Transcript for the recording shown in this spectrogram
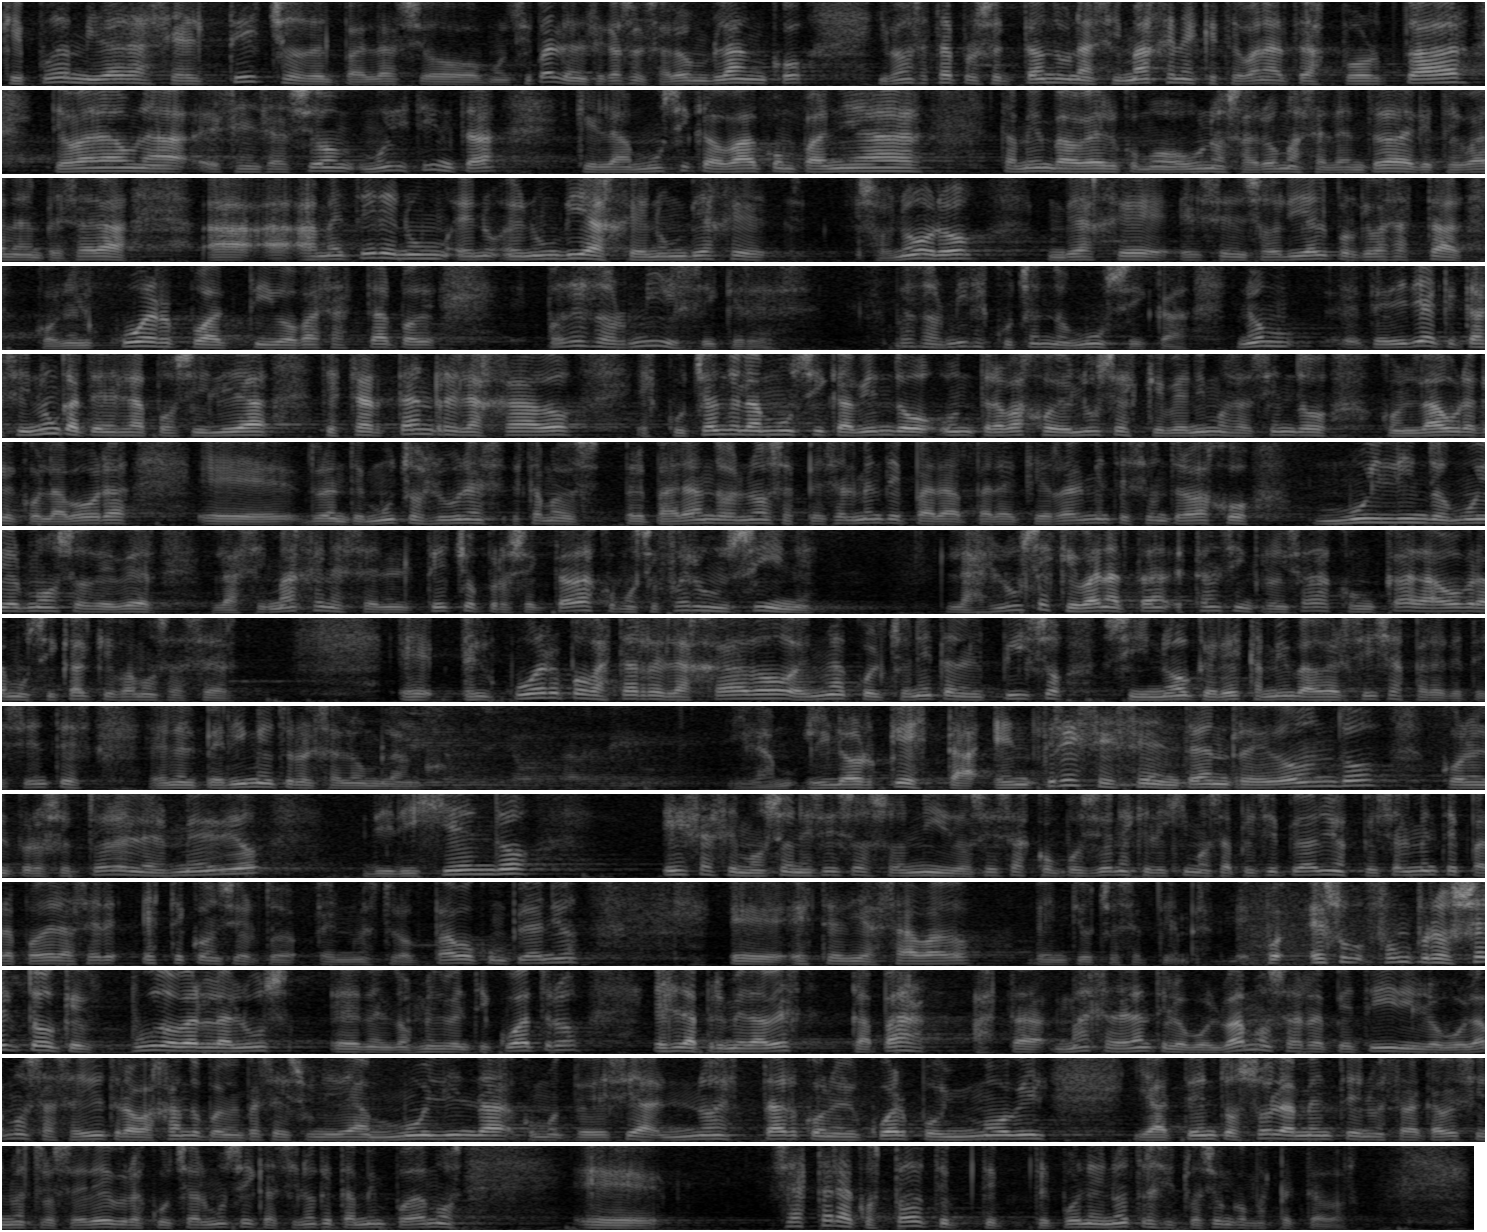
que puedan mirar hacia el techo del Palacio Municipal, en este caso el Salón Blanco, y vamos a estar proyectando unas imágenes que te van a transportar, te van a dar una eh, sensación muy distinta, que la música va a acompañar, también va a haber como unos aromas a la entrada que te van a empezar a, meter en un, en un viaje, en un viaje sonoro, un viaje eh, sensorial, porque vas a estar con el cuerpo activo, vas a estar, podés dormir si querés. Puedes dormir escuchando música. No, eh, te diría que casi nunca tenés la posibilidad de estar tan relajado escuchando la música, viendo un trabajo de luces que venimos haciendo con Laura, que colabora eh, durante muchos lunes. Estamos preparándonos especialmente para, para que realmente sea un trabajo muy lindo, muy hermoso de ver las imágenes en el techo proyectadas como si fuera un cine. Las luces que van a están sincronizadas con cada obra musical que vamos a hacer. Eh, el cuerpo va a estar relajado en una colchoneta en el piso. Si no querés, también va a haber sillas para que te sientes en el perímetro del Salón Blanco. Y la, orquesta en 360, en redondo, con el proyector en el medio, dirigiendo esas emociones, esos sonidos, esas composiciones que elegimos a principio de año, especialmente para poder hacer este concierto en nuestro octavo cumpleaños, eh, este día sábado 28 de septiembre. Eh, fue un proyecto que pudo ver la luz en el 2024, es la primera vez, capaz hasta más adelante lo volvamos a repetir y lo volvamos a seguir trabajando, porque me parece que es una idea muy linda, como te decía, no estar con el cuerpo inmóvil y atento solamente en nuestra cabeza y nuestro cerebro a escuchar música, sino que también podamos, eh, ya estar acostado te, te pone en otra situación como espectador.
